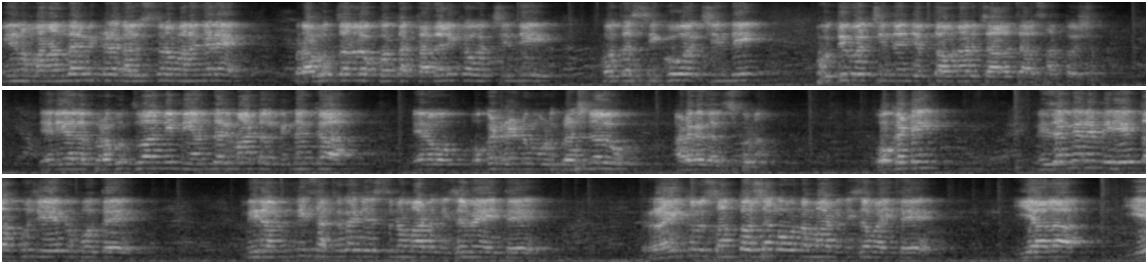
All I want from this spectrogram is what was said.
మీరు మనందరం ఇక్కడ కలుస్తున్నాం అనగానే ప్రభుత్వంలో కొంత కదలిక వచ్చింది కొంత సిగ్గు వచ్చింది బుద్ధి వచ్చింది అని చెప్తా ఉన్నారు. చాలా చాలా సంతోషం. నేను ఇవాళ ప్రభుత్వాన్ని మీ అందరి మాటలు విన్నాక నేను ఒకటి రెండు మూడు ప్రశ్నలు అడగదలుచుకున్నా. ఒకటి నిజంగానే మీరు ఏం తప్పు చేయకపోతే మీరు అన్ని చక్కగా చేస్తున్న మాట నిజమే అయితే రైతులు సంతోషంగా ఉన్న మాట నిజమైతే ఇవాళ ఏ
